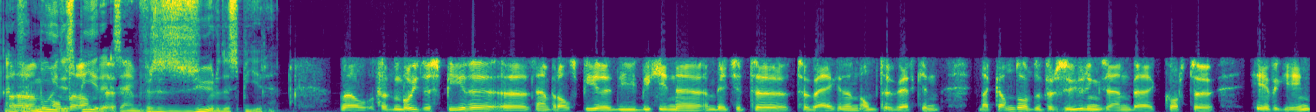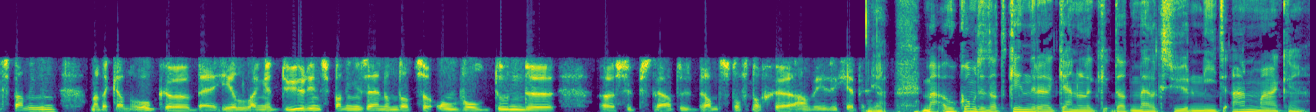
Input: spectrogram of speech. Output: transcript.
En vermoeide um, spieren andere... zijn verzuurde spieren. Wel, vermoeide spieren uh, zijn vooral spieren die beginnen een beetje te, te weigeren om te werken. Dat kan door de verzuring zijn bij korte, hevige inspanningen, maar dat kan ook uh, bij heel lange duurinspanningen zijn, omdat ze onvoldoende uh, substraat, dus brandstof, nog aanwezig hebben. Ja. Maar hoe komt het dat kinderen kennelijk dat melkzuur niet aanmaken?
